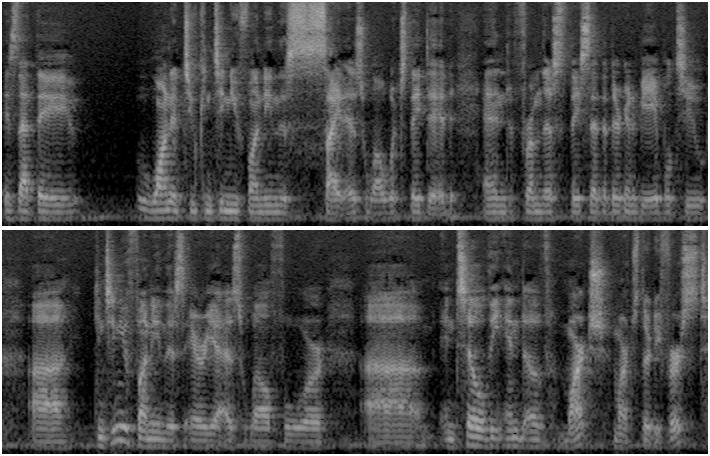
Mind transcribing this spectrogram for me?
is that they wanted to continue funding this site as well, which they did. And from this, they said that they're going to be able to uh, continue funding this area as well for uh, until the end of March, March 31st.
